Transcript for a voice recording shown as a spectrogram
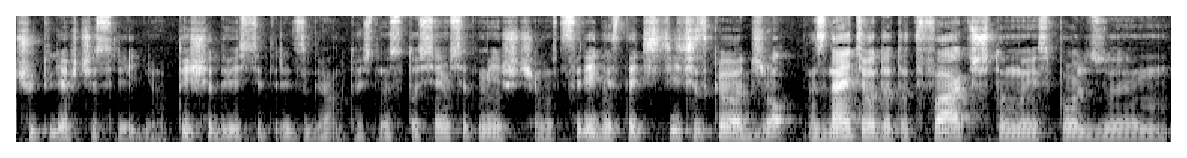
чуть легче среднего, 1230 грамм, то есть на 170 меньше, чем у среднестатистического Джо. Знаете вот этот факт, что мы используем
